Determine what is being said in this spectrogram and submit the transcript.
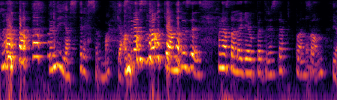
Den nya stressmackan. Stressmackan, precis. Får nästan lägga upp ett recept på en ja. sån. Ja.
